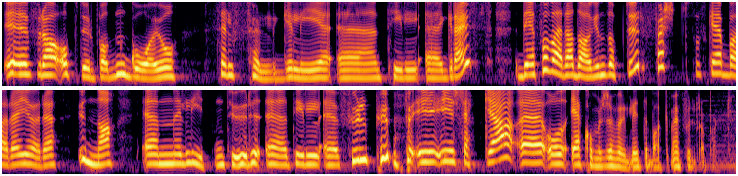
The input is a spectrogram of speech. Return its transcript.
eh, fra Oppturpodden går jo selvfølgelig eh, til eh, Graus. Det får være dagens opptur. Først så skal jeg bare gjøre unna en liten tur eh, til eh, full pupp i, i Tsjekkia. Eh, og jeg kommer selvfølgelig tilbake med full rapport.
